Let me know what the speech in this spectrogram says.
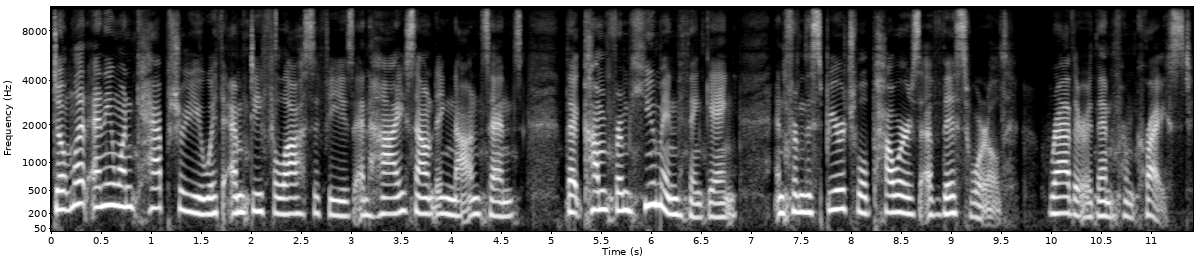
Don't let anyone capture you with empty philosophies and high sounding nonsense that come from human thinking and from the spiritual powers of this world, rather than from Christ.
